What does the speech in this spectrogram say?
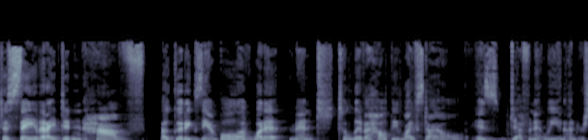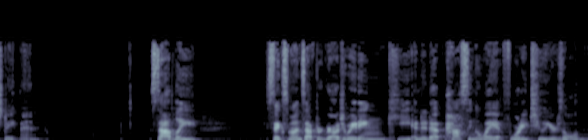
to say that I didn't have a good example of what it meant to live a healthy lifestyle is definitely an understatement. Sadly, six months after graduating, he ended up passing away at 42 years old.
